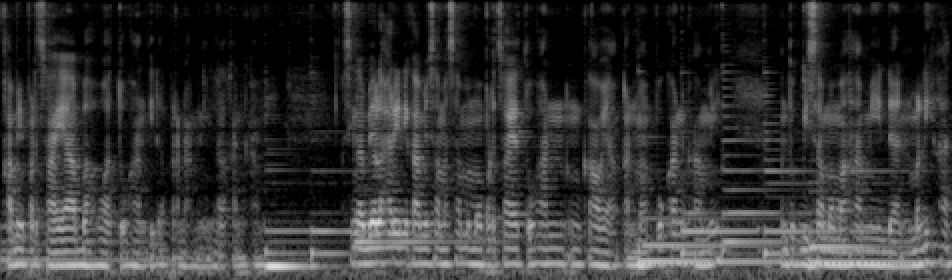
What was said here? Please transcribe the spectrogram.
Kami percaya bahwa Tuhan tidak pernah meninggalkan kami. Sehingga biarlah hari ini kami sama-sama mau percaya Tuhan Engkau yang akan mampukan kami Untuk bisa memahami dan melihat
